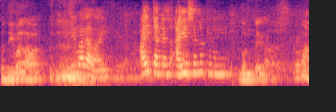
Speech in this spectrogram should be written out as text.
तो दिवा लावा. दिवा लावा आई. आई त्यांना आई असेल ना की नाही? जमते का?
